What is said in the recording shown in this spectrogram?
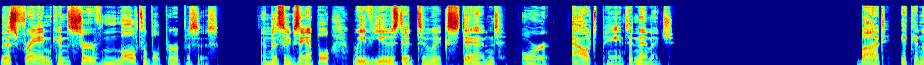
This frame can serve multiple purposes. In this example, we've used it to extend or outpaint an image. But it can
